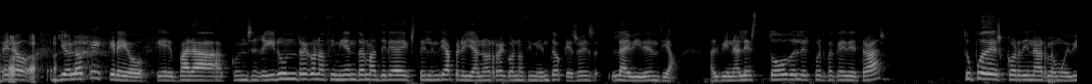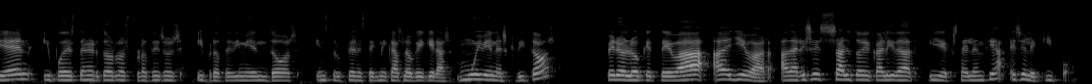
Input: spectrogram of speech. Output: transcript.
Pero yo lo que creo que para conseguir un reconocimiento en materia de excelencia, pero ya no reconocimiento, que eso es la evidencia, al final es todo el esfuerzo que hay detrás, tú puedes coordinarlo muy bien y puedes tener todos los procesos y procedimientos, instrucciones técnicas, lo que quieras, muy bien escritos, pero lo que te va a llevar a dar ese salto de calidad y excelencia es el equipo.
